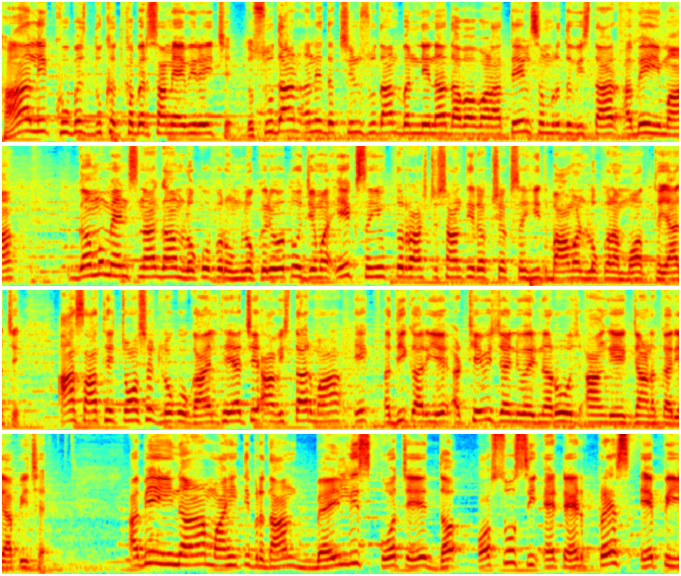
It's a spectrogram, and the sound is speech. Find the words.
હાલ એક ખૂબ જ દુઃખદ ખબર સામે આવી રહી છે. તો સુદાન અને દક્ષિણ સુદાન બંનેના દાવાવાળા તેલ સમૃદ્ધ વિસ્તાર અબેઈમાં ગવર્મેન્ટ્સના ગામ લોકો પર હુમલો કર્યો હતો, જેમાં એક સંયુક્ત રાષ્ટ્ર શાંતિ રક્ષક સહિત બાવન લોકોના મોત થયા છે. આ સાથે ચોસઠ લોકો ઘાયલ થયા છે. આ વિસ્તારમાં એક અધિકારીએ અઠ્યાવીસ જાન્યુઆરીના રોજ આ અંગે એક જાણકારી આપી છે. અબેઈના માહિતી પ્રધાન બેઇલિસ કોચે ધ એસોસિએટેડ પ્રેસ એપી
